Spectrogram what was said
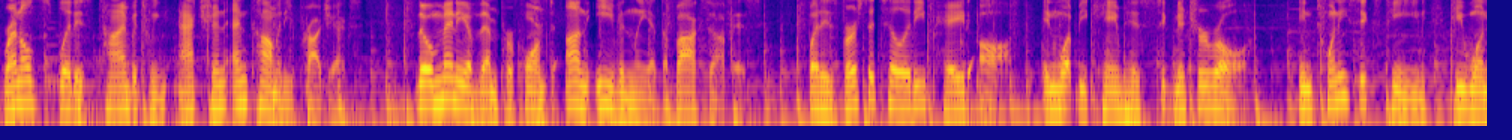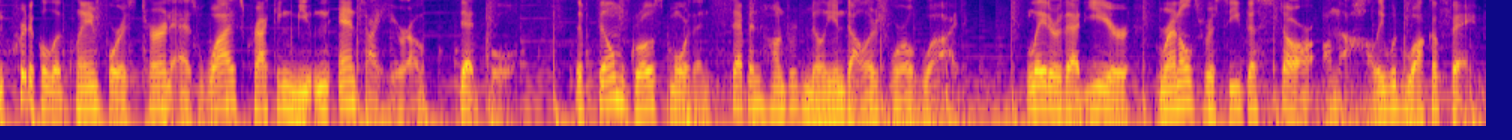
Reynolds split his time between action and comedy projects, though many of them performed unevenly at the box office. But his versatility paid off in what became his signature role. In 2016, he won critical acclaim for his turn as wisecracking mutant anti-hero, Deadpool. The film grossed more than $700 million worldwide. Later that year, Reynolds received a star on the Hollywood Walk of Fame.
